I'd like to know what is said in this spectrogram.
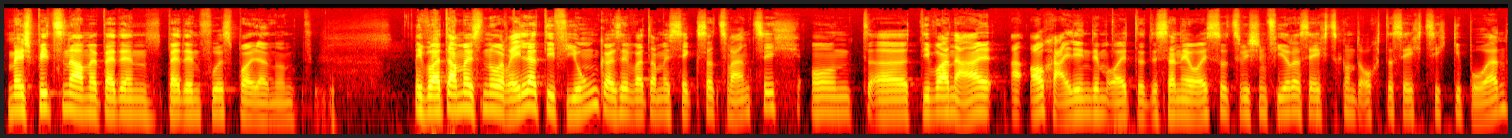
mein Spitzname bei den, bei den Fußballern. Und ich war damals noch relativ jung, also ich war damals 26 und äh, die waren auch, auch alle in dem Alter. Das sind ja alles so zwischen 64 und 68 geboren.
